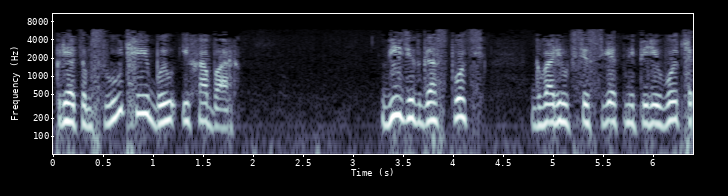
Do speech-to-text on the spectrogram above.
При этом случае был и хабар. «Видит Господь, говорил всесветный переводчик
